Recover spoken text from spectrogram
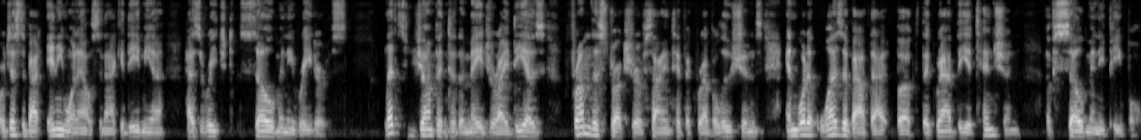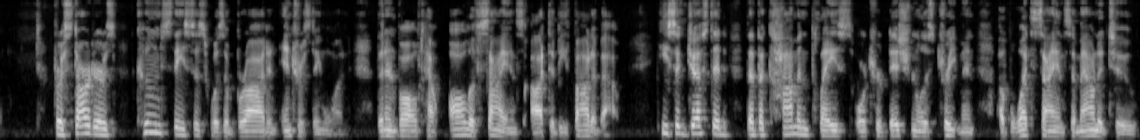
or just about anyone else in academia has reached so many readers. Let's jump into the major ideas from the structure of scientific revolutions and what it was about that book that grabbed the attention of so many people. For starters, Kuhn's thesis was a broad and interesting one that involved how all of science ought to be thought about. He suggested that the commonplace or traditionalist treatment of what science amounted to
